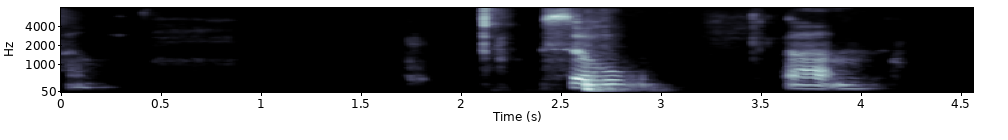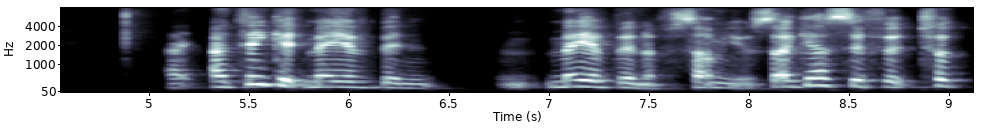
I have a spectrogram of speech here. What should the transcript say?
So, so um, I, I think it may have been may have been of some use. I guess if it took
